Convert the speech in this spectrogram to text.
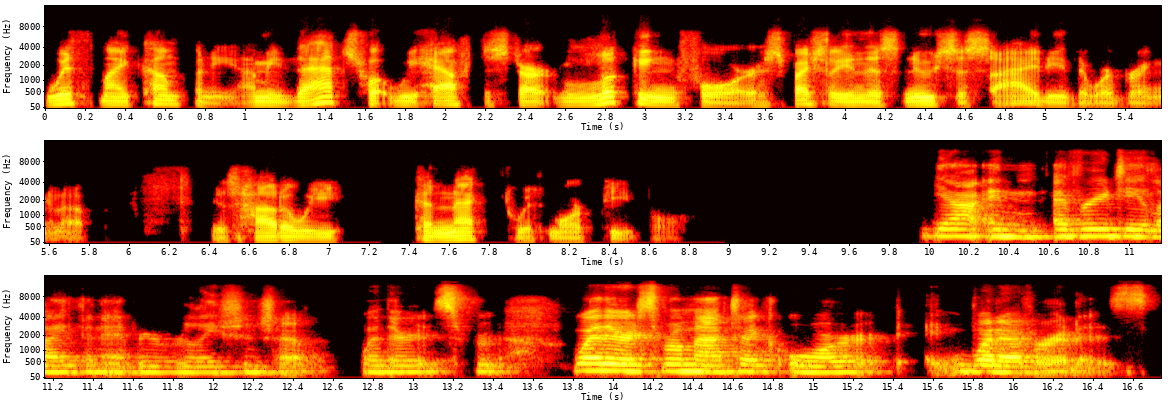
with my company. I mean, that's what we have to start looking for, especially in this new society that we're bringing up, is how do we connect with more people? yeah in everyday life and every relationship whether it's whether it's romantic or whatever it is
